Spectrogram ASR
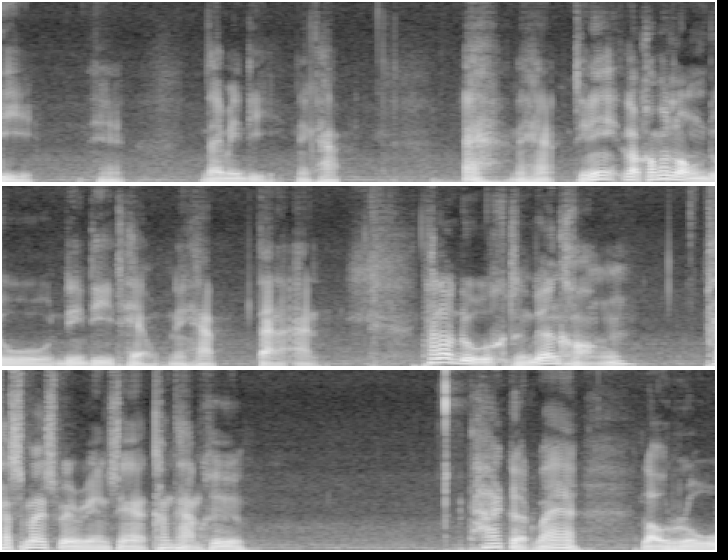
ดีนะฮะได้ไม่ดีนะครับอะนะฮะทีนี้เราก็มาลงดูดีดีเทลนะครับแต่ละอัน ถ้าเราดูถึงเรื่องของ customer experience เนี่ยคำถามคือ ถ้าเกิดว่าเรารู้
